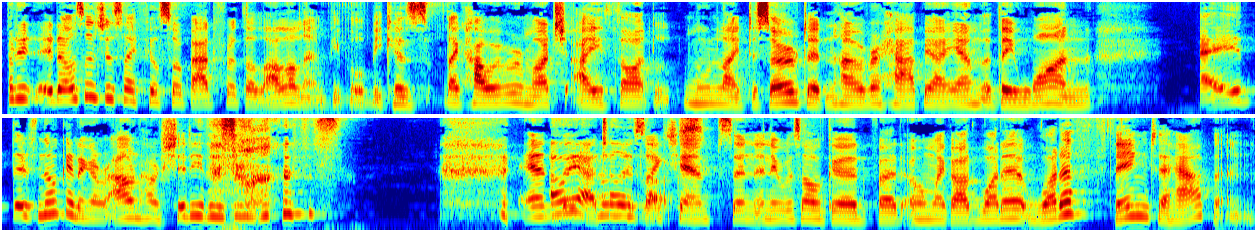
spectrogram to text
But it, it also just, I feel so bad for the La La Land people because, like, however much I thought Moonlight deserved it and however happy I am that they won, I, there's no getting around how shitty this was. and Oh, yeah, totally like champs and, and it was all good but oh my god what a what a thing to happen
